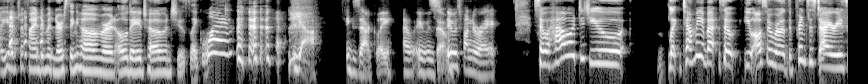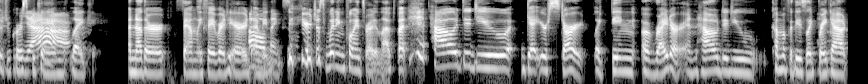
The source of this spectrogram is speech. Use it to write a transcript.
oh, you have to find him a nursing home or an old age home? And she was like, what? yeah, exactly. It was so. it was fun to write. So how did you like? Tell me about. So you also wrote the Princess Diaries, which of course yeah. became like another family favorite here. Oh, I mean, thanks. you're just winning points right and left. But how did you get your start, like being a writer, and how did you come up with these like breakout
